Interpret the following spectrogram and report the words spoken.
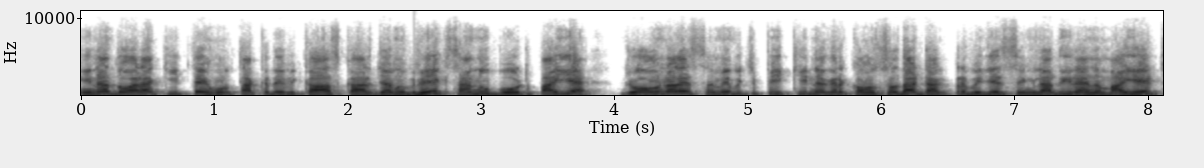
ਇਹਨਾਂ ਦੁਆਰਾ ਕੀਤੇ ਹੁਣ ਤੱਕ ਦੇ ਵਿਕਾਸ ਕਾਰਜਾਂ ਨੂੰ ਵੇਖ ਸਾਨੂੰ ਵੋਟ ਪਾਈ ਹੈ, ਜੋ ਆਉਣ ਵਾਲੇ ਸਮੇਂ ਵਿੱਚ ਭੀਖੀ ਨਗਰ ਕੌਂਸਲ ਦਾ ਡਾਕਟਰ ਵਿਜੇ ਸਿੰਗਲਾ ਦੀ ਰਹਿਨਮਾਈ ਹੇਠ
